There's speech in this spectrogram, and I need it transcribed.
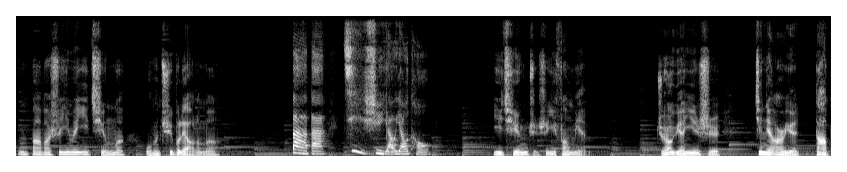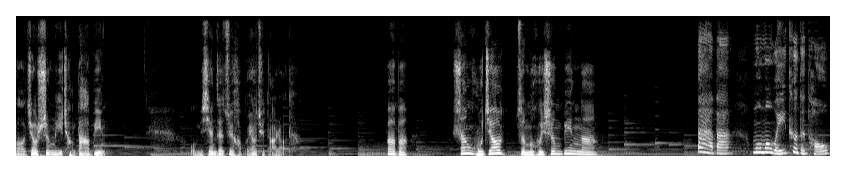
嗯，爸爸是因为疫情吗？我们去不了了吗？爸爸继续摇摇头。疫情只是一方面，主要原因是今年二月大堡礁生了一场大病。我们现在最好不要去打扰他。爸爸，珊瑚礁怎么会生病呢？爸爸摸摸维特的头。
